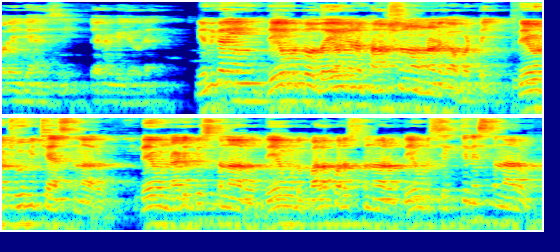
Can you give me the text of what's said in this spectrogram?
ఒరే గ్యాసి ఎక్కడికి వెళ్ళేవరే ఎందుకని? దేవుడితో దైవజన కనెక్షన్లో ఉన్నాడు కాబట్టి దేవుడు చూపించేస్తున్నారు. దేవుడు నడిపిస్తున్నారు దేవుడు బలపరుస్తున్నారు దేవుడు శక్తినిస్తున్నారు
